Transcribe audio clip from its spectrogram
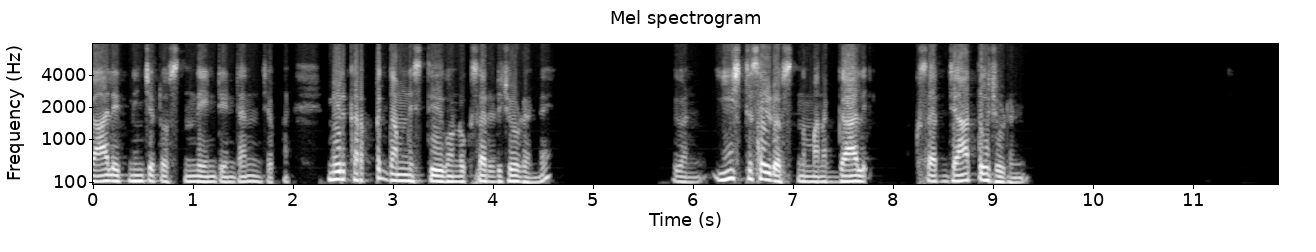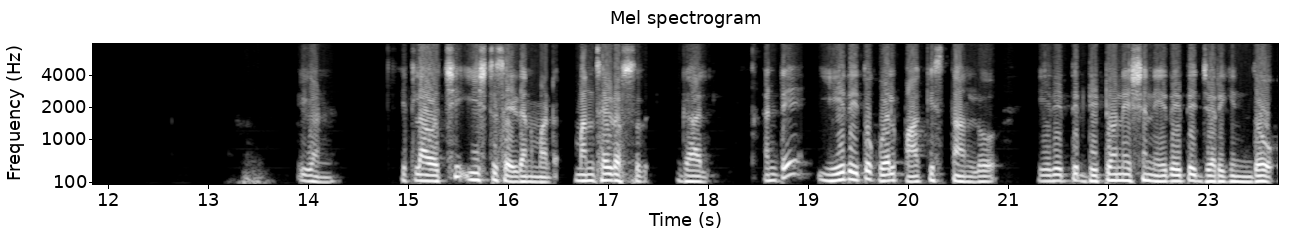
గాలి ఎటు నుంచి ఎటు వస్తుంది ఏంటి ఏంటి అని చెప్పాను మీరు కరెక్ట్గా గమనిస్తే ఇదిగోండి ఒకసారి ఇటు చూడండి. ఇదిగోండి ఈస్ట్ సైడ్ వస్తుంది మన గాలి. ఒకసారి జాగ్రత్తగా చూడండి. ఇగండి ఇట్లా వచ్చి ఈస్ట్ సైడ్ అన్నమాట. మన సైడ్ వస్తుంది గాలి. అంటే ఏదైతే ఒకవేళ పాకిస్తాన్లో ఏదైతే డిటోనేషన్ ఏదైతే జరిగిందో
